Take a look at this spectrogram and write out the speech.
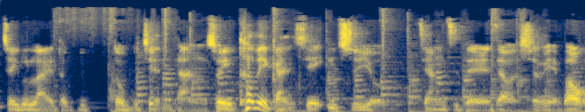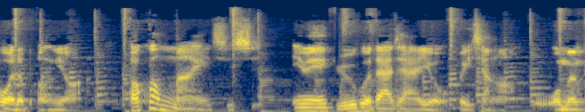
这一路来都不都不简单，所以特别感谢一直有这样子的人在我身边，包括我的朋友，包括 My，其实因为如果大家有回想哦，我们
